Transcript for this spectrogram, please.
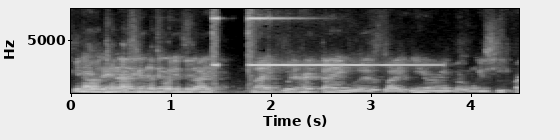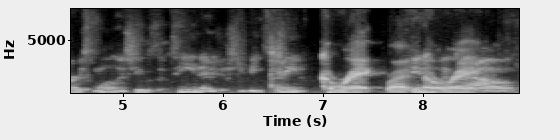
You know, what I'm they're not that's, gonna that's do what it. it It's like like with her thing was like you remember when she first won, she was a teenager. She beat Serena. Correct. right. You know, Correct. how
